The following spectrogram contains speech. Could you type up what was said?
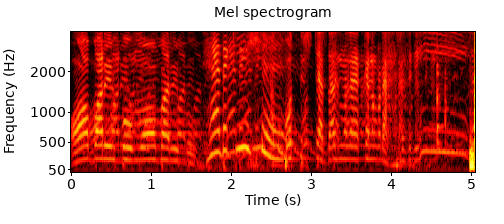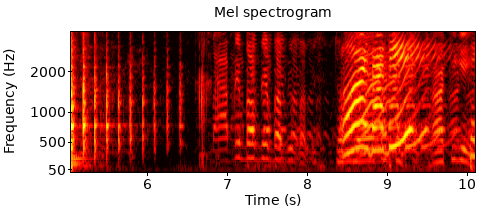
অবাড়ির বউ মবাড়ির বউ। হ্যাঁ দেখ কি হইছে? বত্রিশটা দাঁত মেলা কেন করে হাসেছে কি? বাপরে বাপরে বাপরে বাপরে। ওই দাদি কি কি তে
